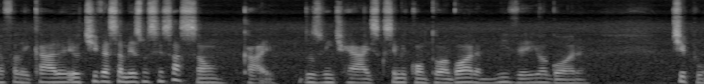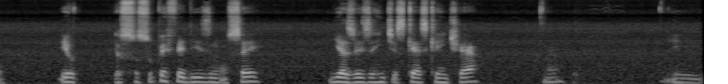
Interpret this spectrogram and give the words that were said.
Eu falei, cara, eu tive essa mesma sensação, Caio, dos 20 reais que você me contou agora, me veio agora. Tipo, eu, eu sou super feliz e não sei, e às vezes a gente esquece que a gente é, né? E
